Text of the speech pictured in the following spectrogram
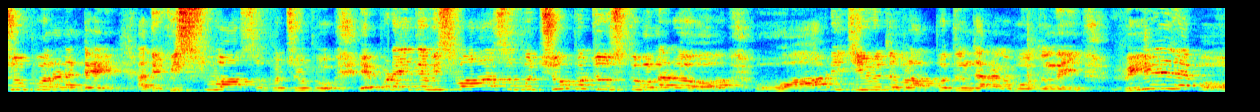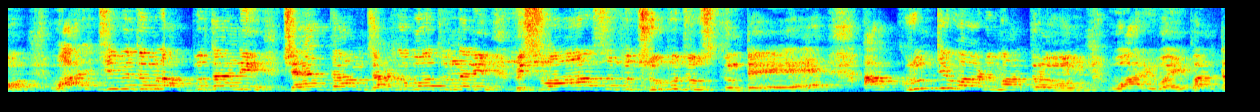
చూపు అని అంటే అది విశ్వాసపు చూపు. ఎప్పుడైతే విశ్వాసపు చూపు చూస్తూ ఉన్నారో వాడి జీవితంలో అద్భుతం జరగబోతుంది. వీళ్ళేమో వారి జీవితంలో అద్భుతాన్ని చేద్దాం జరగబోతుందని విశ్వాసపు చూపు చూస్తుంటే ఆ కృంటివాడు మాత్రం వారి వైపు అంట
